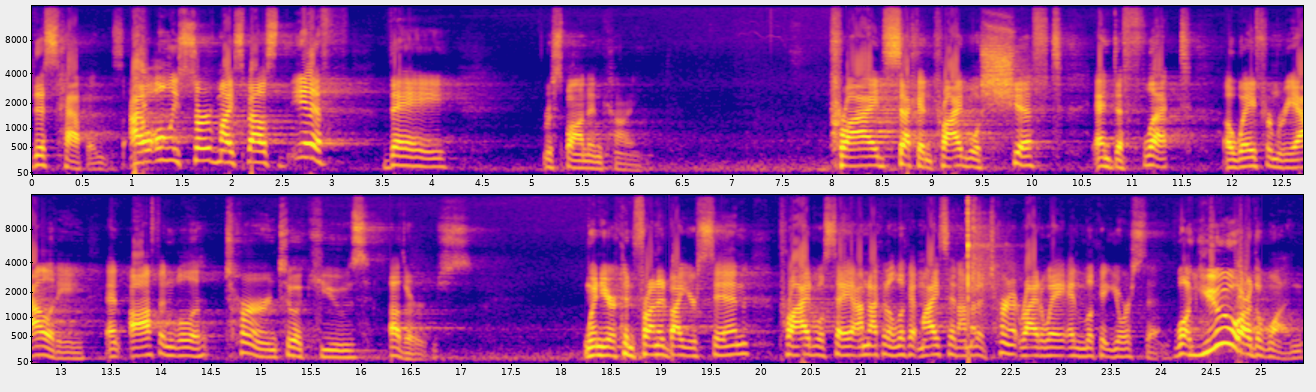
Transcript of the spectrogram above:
this happens. I'll only serve my spouse if they respond in kind. Pride, second, pride will shift and deflect away from reality and often will turn to accuse others. When you're confronted by your sin, pride will say, I'm not going to look at my sin, I'm going to turn it right away and look at your sin. Well, you are the one,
